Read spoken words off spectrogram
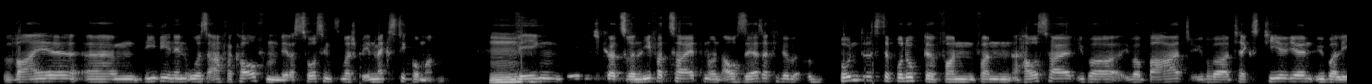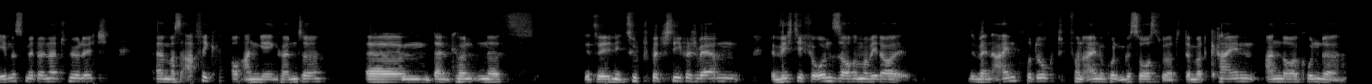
Weil ähm, die, die in den USA verkaufen, die das Sourcing zum Beispiel in Mexiko machen, mhm. wegen kürzeren Lieferzeiten und auch sehr, sehr viele bunteste Produkte von, von Haushalt über, über Bad, über Textilien, über Lebensmittel natürlich, ähm, was Afrika auch angehen könnte. Ähm, dann könnten es, jetzt will ich nicht zu spezifisch werden, wichtig für uns ist auch immer wieder, wenn ein Produkt von einem Kunden gesourced wird, dann wird kein anderer Kunde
